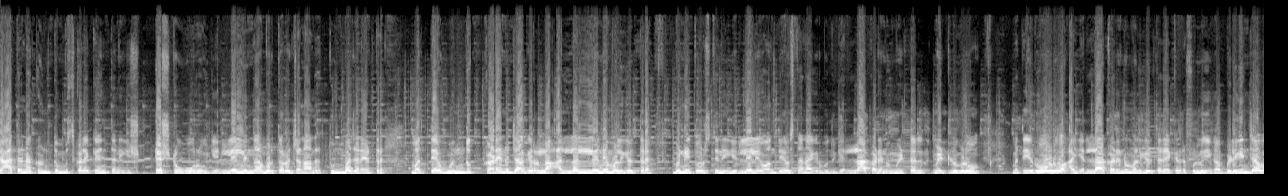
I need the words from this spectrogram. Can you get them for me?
ಜಾತ್ರೆನ ಕಣ್ ತುಂಬಿಸ್ಕೊಳಕ್ಕೆ ಅಂತಾನೆ ಎಷ್ಟೆಷ್ಟು ಊರು ಎಲ್ಲೆಲ್ಲಿಂದ ಬರ್ತಾರೋ ಜನ ಅಂದ್ರೆ ತುಂಬಾ ಜನ ಇರ್ತಾರೆ. ಮತ್ತೆ ಒಂದು ಕಡೆನೂ ಜಾಗ ಇರಲ್ಲ, ಅಲ್ಲಲ್ಲೇನೆ ಮಲಗಿರ್ತಾರೆ. ಬನ್ನಿ ತೋರಿಸ್ತೀನಿ, ಎಲ್ಲೆಲ್ಲಿ ಒಂದು ದೇವಸ್ಥಾನ ಆಗಿರ್ಬೋದು, ಎಲ್ಲ ಕಡೆನೂ ಮೆಟಲ್ ಮೆಟ್ಲುಗಳು, ಮತ್ತೆ ಈ ರೋಡು ಆ ಎಲ್ಲ ಕಡೆನೂ ಮಲಗಿರ್ತಾರೆ. ಯಾಕಂದ್ರೆ ಫುಲ್ ಈಗ ಬೆಳಗಿನ ಜಾವ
